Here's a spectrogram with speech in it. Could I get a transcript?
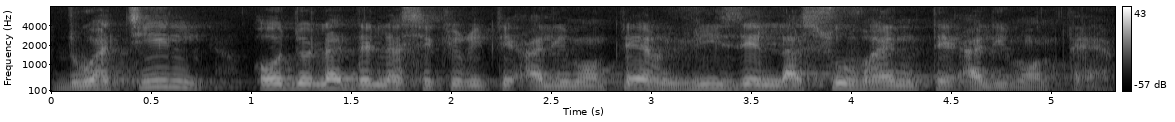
doit-il, au-delà de la sécurité alimentaire, viser la souveraineté alimentaire?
